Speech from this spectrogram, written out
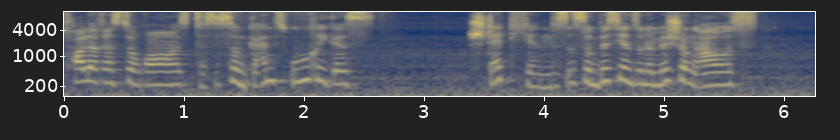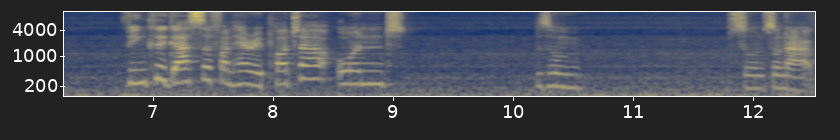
tolle Restaurants, das ist so ein ganz uriges Städtchen. Das ist so ein bisschen so eine Mischung aus Winkelgasse von Harry Potter und so, so, so einer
